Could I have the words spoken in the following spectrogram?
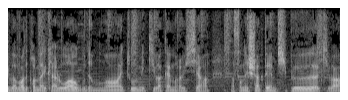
avoir des problèmes avec la loi au bout d'un moment et tout, mais qui va quand même réussir à, s'en échapper un petit peu, euh, qui va,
